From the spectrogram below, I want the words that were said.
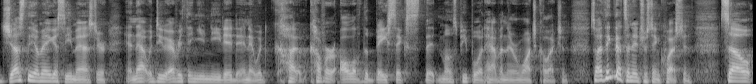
just the Omega Seamaster, and that would do everything you needed, and it would co- cover all of the basics that most people would have in their watch collection. So I think that's an interesting question. So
